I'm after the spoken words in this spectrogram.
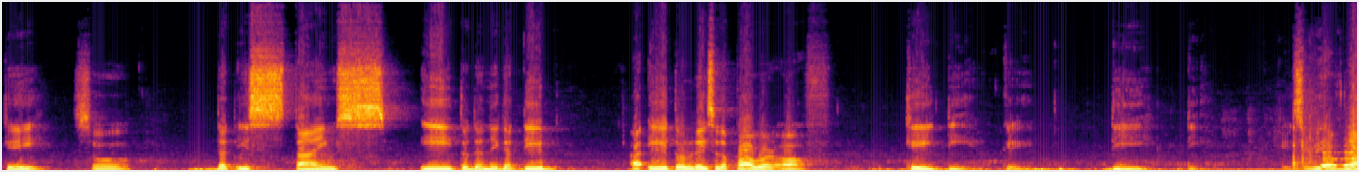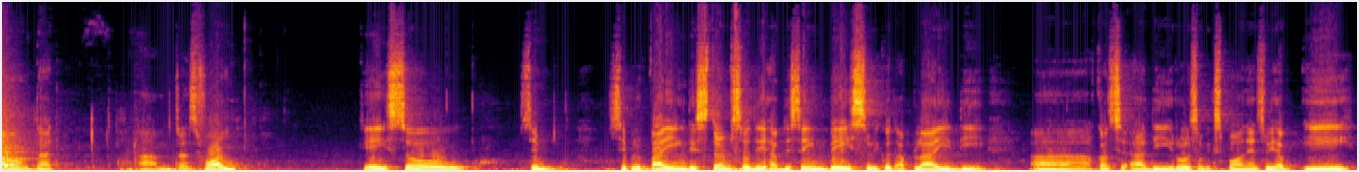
okay? So that is times e to the negative uh, e to raise to the power of kt okay? Dt okay so we have now that um, transform. Okay so sim simplifying these terms so they have the same base so we could apply the uh, uh, the roles of exponents. We have e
